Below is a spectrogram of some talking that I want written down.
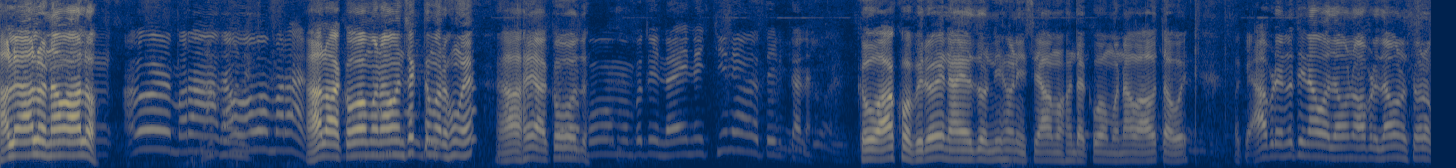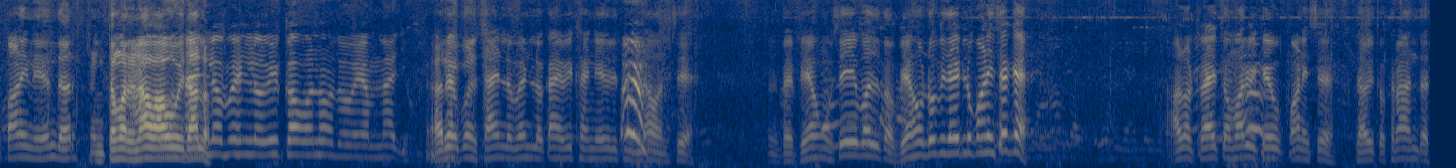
હાલો હાલો નાવા હાલો. હાલો આ કવામાં નાવાનું છે કે તમારે શું હે? હા હે આ કવો જો કહો આખો ભીરો ને આ જો નિહણી છે આમાં હંધા કવામાં નાવા આવતા હોય. ઓકે આપણે નથી નાવા જવાનું આપણે જવાનું છે પાણી પાણીની અંદર. અને તમારે નાવા આવવું હોય તો હાલો. અરે પણ સાઈન લો વેંડલો કાંઈ વિખાય નહીં એવી રીતે નાવાનું છે. ભાઈ ભેહું છે એ બાજુ તો. ભેહું ડૂબી જાય એટલું પાણી છે કે? હાલો ટ્રાય તો મારવી કેવું પાણી છે. જાવી તો ખરા અંદર.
